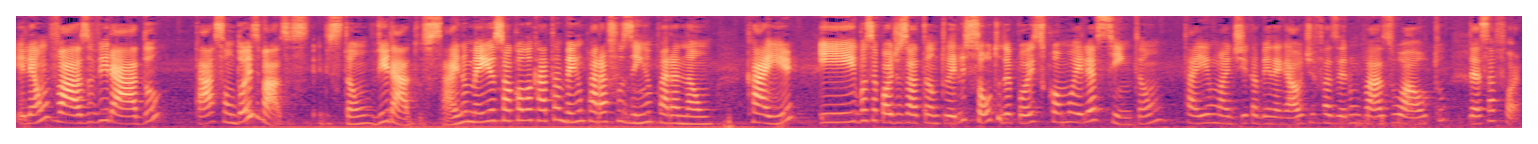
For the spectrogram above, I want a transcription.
ele é um vaso virado, tá? São dois vasos, eles estão virados. Tá? Aí no meio é só colocar também um parafusinho para não cair. E você pode usar tanto ele solto depois, como ele assim. Então, Tá aí uma dica bem legal de fazer um vaso alto dessa forma.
